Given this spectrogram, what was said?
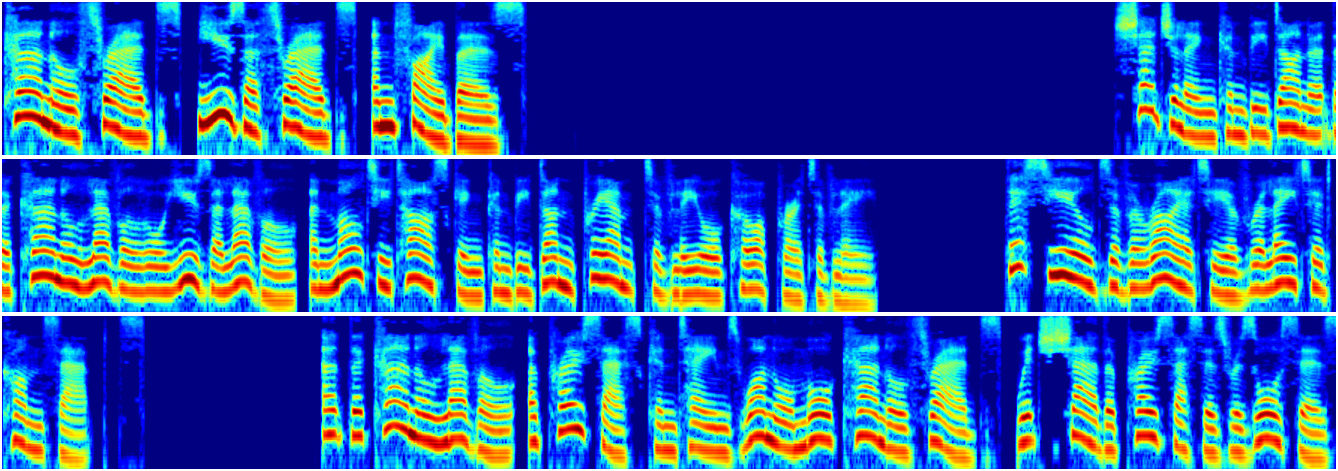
kernel threads, user threads, and fibers. Scheduling can be done at the kernel level or user level, and multitasking can be done preemptively or cooperatively. This yields a variety of related concepts. At the kernel level, a process contains one or more kernel threads, which share the process's resources,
